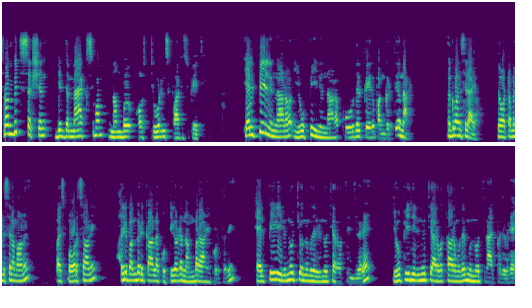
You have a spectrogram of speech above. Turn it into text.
from which section did the maximum number of students participate? L പിയിൽ നിന്നാണോ യു പിയിൽ നിന്നാണോ കൂടുതൽ പേര് പങ്കെടുത്തത് എന്നാണ്. നിങ്ങൾക്ക് മനസ്സിലായോ? ഇത് ഓട്ട മത്സരമാണ് സ്പോർട്സ് ആണ്. അതിൽ പങ്കെടുക്കാനുള്ള കുട്ടികളുടെ നമ്പറാണ് ഈ കൊടുത്തത്. എൽ പിയിൽ ഇരുന്നൂറ്റി ഒന്ന് മുതൽ ഇരുന്നൂറ്റി അറുപത്തി അഞ്ച് വരെ യു പിയിൽ ഇരുന്നൂറ്റി അറുപത്തി ആറ് മുതൽ മുന്നൂറ്റി നാൽപ്പത് വരെ.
